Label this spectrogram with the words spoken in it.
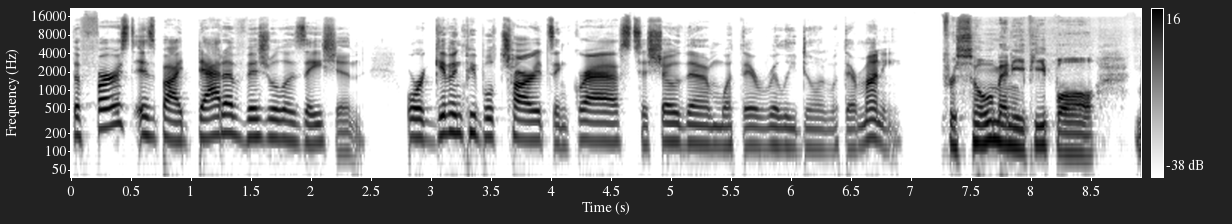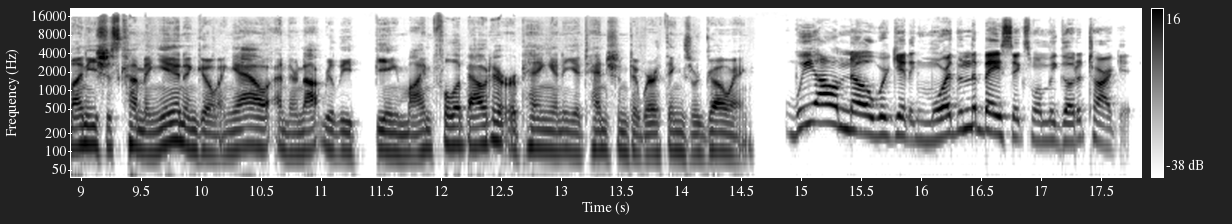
The first is by data visualization, or giving people charts and graphs to show them what they're really doing with their money. For so many people, money's just coming in and going out, and they're not really being mindful about it or paying any attention to where things are going. We all know we're getting more than the basics when we go to Target.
